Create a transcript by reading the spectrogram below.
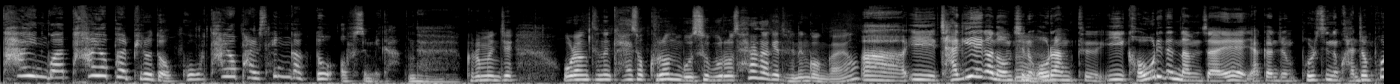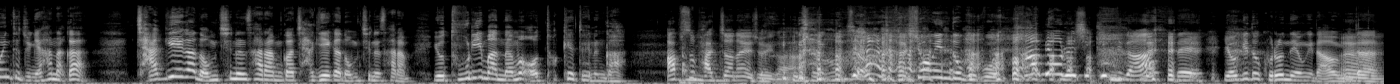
타인과 타협할 필요도 없고 타협할 생각도 없습니다. 네. 그러면 이제 오랑트는 계속 그런 모습으로 살아가게 되는 건가요? 아, 이 자기애가 넘치는 음. 오랑트, 이 거울이 된 남자의 약간 좀 볼 수 있는 관전 포인트 중에 하나가 자기애가 넘치는 사람과 자기애가 넘치는 사람, 요 둘이 만나면 어떻게 되는가. 앞서 음. 봤잖아요, 저희가. 쇼윈도 보고. 파멸을 시킵니다. 네. 네. 여기도 그런 내용이 나옵니다. 네.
